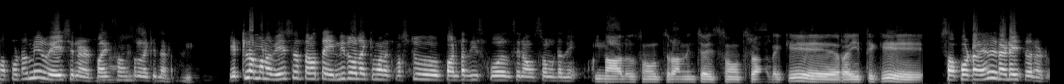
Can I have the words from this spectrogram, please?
సపోటా మీరు వేసినాడు పది సంవత్సరాల కిందట. ఎట్లా మనం వేసిన తర్వాత ఎన్ని రోజులకి మనకు ఫస్ట్ పంట తీసుకోవాల్సిన అవసరం ఉంటది? నాలుగు సంవత్సరాల నుంచి ఐదు సంవత్సరాలకి రైతుకి సపోటా అనేది రెడీ అవుతున్నాడు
